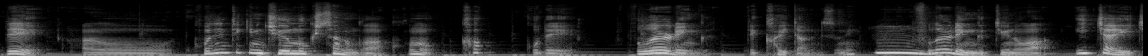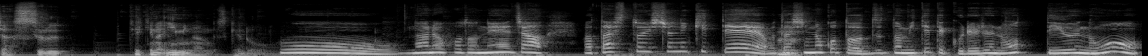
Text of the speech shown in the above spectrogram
で、あのー個人的に注目したのが、ここのカッコで、flirting って書いてあるんですよね。うん。flirting っていうのは、イチャイチャする的な意味なんですけど、おーなるほどね。じゃあ、私と一緒に来て、私のことをずっと見ててくれるのっていうのを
